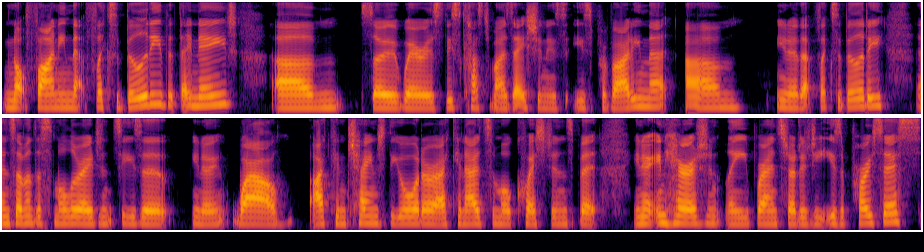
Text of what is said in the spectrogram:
not finding that flexibility that they need. Um, so whereas this customization is is providing that um, you know that flexibility, and some of the smaller agencies are you know wow I can change the order, I can add some more questions, but you know inherently brand strategy is a process,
